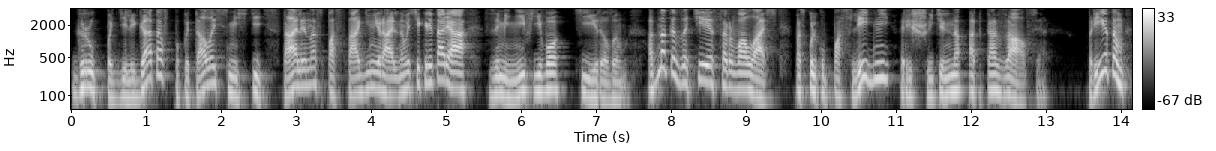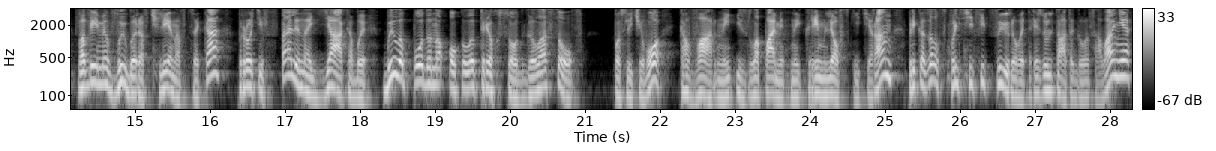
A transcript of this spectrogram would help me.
группа делегатов попыталась сместить Сталина с поста генерального секретаря, заменив его Кировым. Однако затея сорвалась, поскольку последний решительно отказался. При этом во время выборов членов ЦК против Сталина якобы было подано около 300 голосов, после чего коварный и злопамятный кремлевский тиран приказал сфальсифицировать результаты голосования,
